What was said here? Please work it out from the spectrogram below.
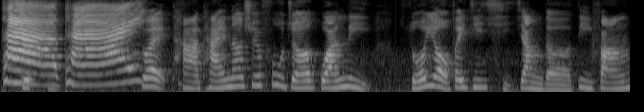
塔台，对，塔台呢是负责管理所有飞机起降的地方。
